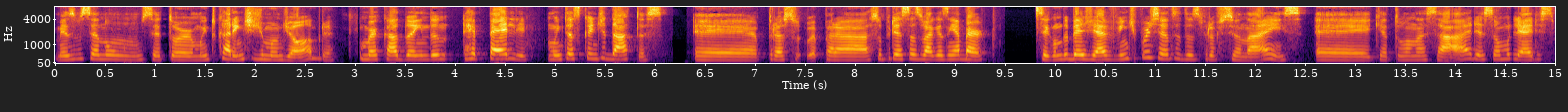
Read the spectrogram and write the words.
mesmo sendo um setor muito carente de mão de obra, o mercado ainda repele muitas candidatas é, para suprir essas vagas em aberto. Segundo o BGE, 20% dos profissionais é, que atuam nessa área são mulheres.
